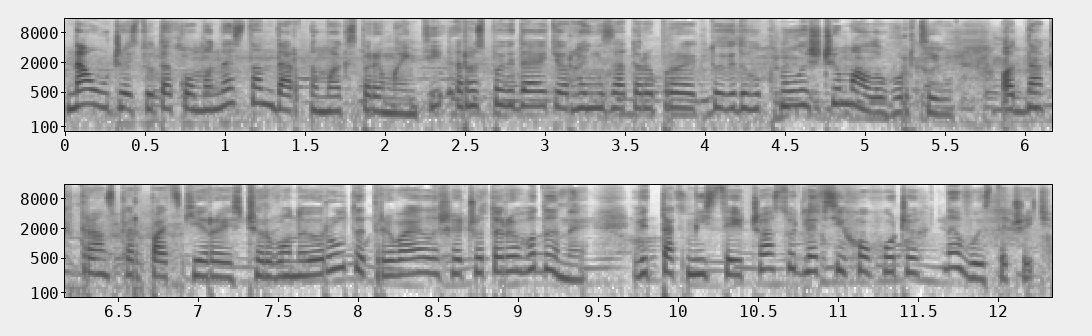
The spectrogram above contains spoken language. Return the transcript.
На участь у такому нестандартному експерименті розповідають організатори проекту. Відгукнули чимало гуртів. Однак транскарпатський рейс червоної рути триває лише 4 години. Відтак місця і часу для всіх охочих не вистачить.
